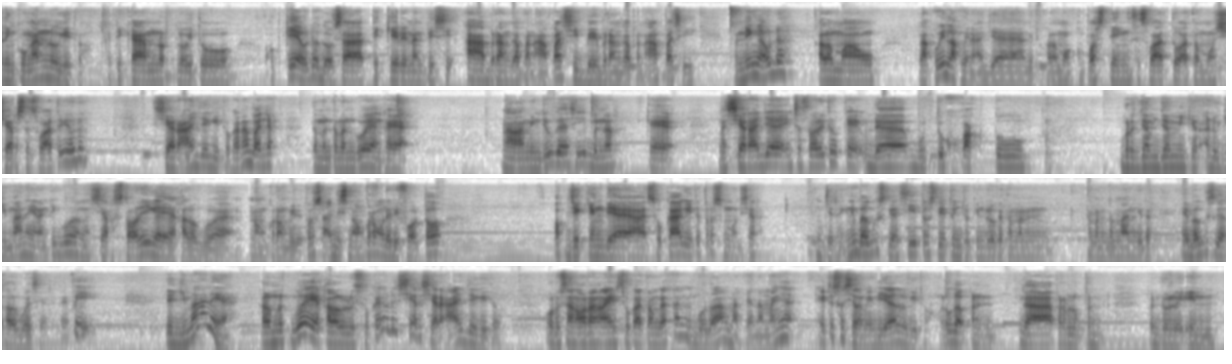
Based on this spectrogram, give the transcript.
lingkungan lo gitu. Ketika menurut lo itu oke okay, ya udah gak usah pikirin nanti si A beranggapan apa si B beranggapan apa sih. Mending ya udah kalau mau lakuin lakuin aja gitu. Kalau mau posting sesuatu atau mau share sesuatu ya udah share aja gitu. Karena banyak teman-teman gue yang kayak ngalamin juga sih bener. Kayak nge-share aja instastory itu kayak udah butuh waktu berjam-jam mikir aduh gimana ya nanti gue nge-share story gak ya kalau gue nongkrong gitu. Terus abis nongkrong udah di foto objek yang dia suka gitu terus mau di-share anjir ini bagus gak sih? Terus ditunjukin dulu ke teman teman-teman gitu eh bagus gak kalau gue share? Tapi ya gimana ya? Kalau menurut gue ya kalau lu suka ya udah share share aja gitu. Urusan orang lain suka atau enggak kan bodo amat ya. Namanya itu sosial media lu gitu. Lu gak, pen, gak perlu peduliin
